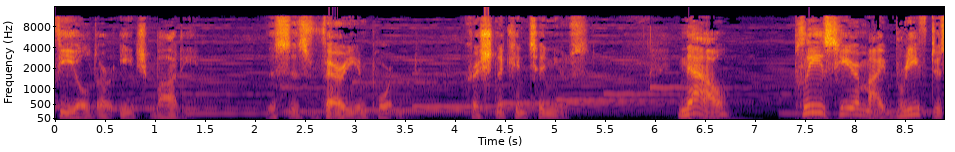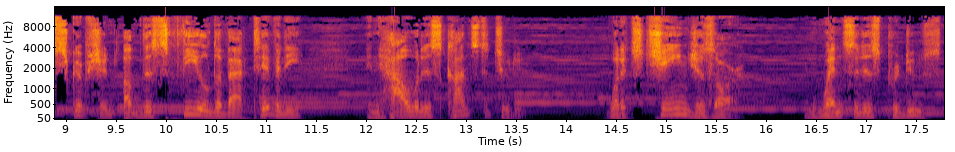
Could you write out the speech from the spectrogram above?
field or each body. This is very important. Krishna continues. Now, Please hear my brief description of this field of activity and how it is constituted, what its changes are, and whence it is produced,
